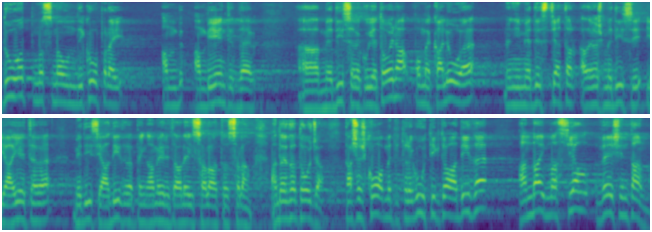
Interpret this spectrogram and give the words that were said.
duhet mos me u ndiku prej ambientit dhe mjediseve ku jetojna, po me kalue në një mjedis tjetër, e ai është mjedisi i ajeteve, mjedisi i haditheve të pejgamberit alayhi salatu wasalam. Andaj thotë hoxha, tash është koha me të tregu ti këto hadithe, andaj ma sjell veshin tan.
